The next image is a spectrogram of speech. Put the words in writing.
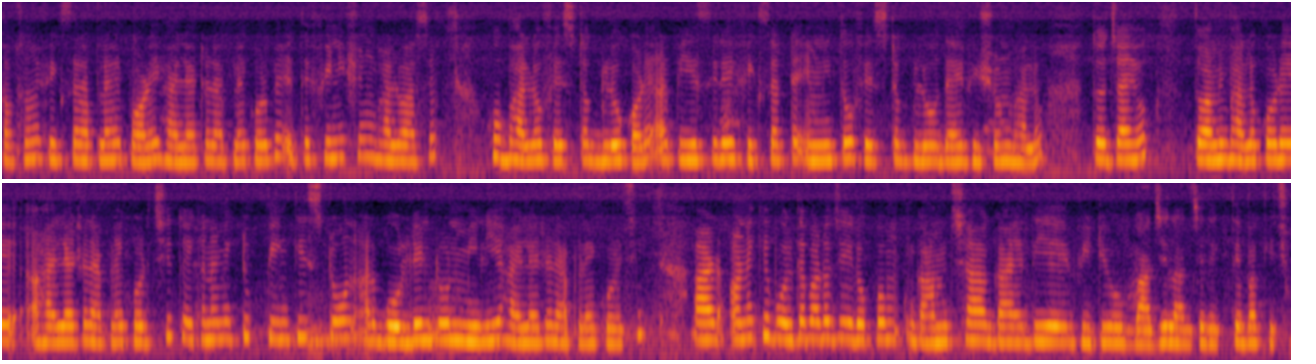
সবসময় ফিক্সার অ্যাপ্লাইয়ের পরেই হাইলাইটার অ্যাপ্লাই করবে। এতে ফিনিশিং ভালো আসে, খুব ভালো ফেসটা গ্লো করে। আর পিএসসির এই ফিক্সারটা এমনিতেও ফেসটা গ্লো দেয় ভীষণ ভালো। তো যাই হোক তো আমি ভালো করে হাইলাইটার অ্যাপ্লাই করছি। তো এখানে আমি একটু পিঙ্কি স্টোন আর গোল্ডেন টোন মিলিয়ে হাইলাইটার অ্যাপ্লাই করেছি। আর অনেকে বলতে পারো যে এরকম গামছা গায়ে দিয়ে ভিডিও বাজে লাগছে দেখতে বা কিছু।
